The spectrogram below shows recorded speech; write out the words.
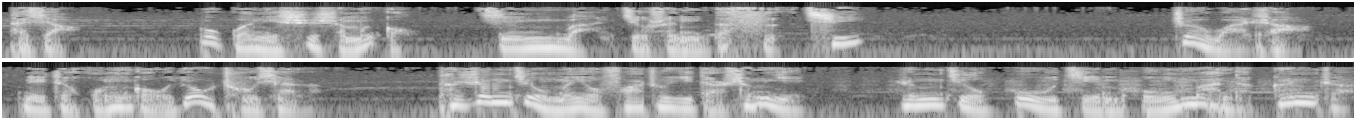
他想，不管你是什么狗，今晚就是你的死期。这晚上，那只黄狗又出现了，它仍旧没有发出一点声音，仍旧不紧不慢的跟着。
